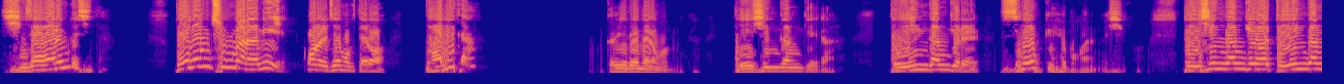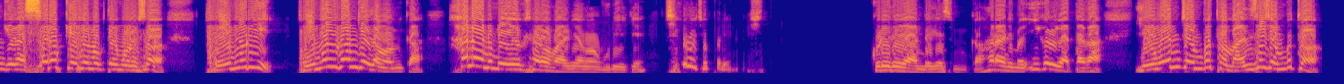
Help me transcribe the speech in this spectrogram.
시작하는 것이다. 복음 충만함이 오늘 제목대로 답이다. 그렇게 되면 뭡니까? 대신 관계가 대인 관계를 새롭게 회복하는 것이고 대신 관계와 대인 관계가 새롭게 회복됨으로써 대물이 대물 관계가 뭡니까? 하나님의 역사로 말미암아 우리에게 채워져 버리는 것이다. 그래도야 안 되겠습니까? 하나님은 이걸 갖다가 영원 전부터 만세 전부터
